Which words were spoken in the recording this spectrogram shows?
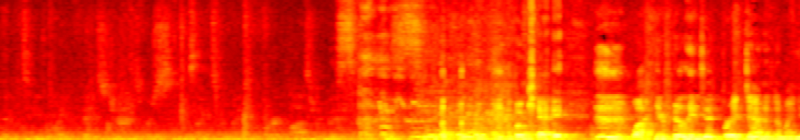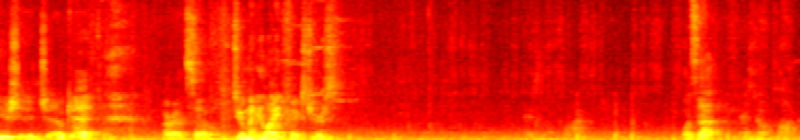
fifteen light fixtures, which seems like too many for a classroom this size. okay. Well, you really did break down into minutia, didn't you? Okay. All right, so too many light fixtures. There's no clock. What's that? There's no clock.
